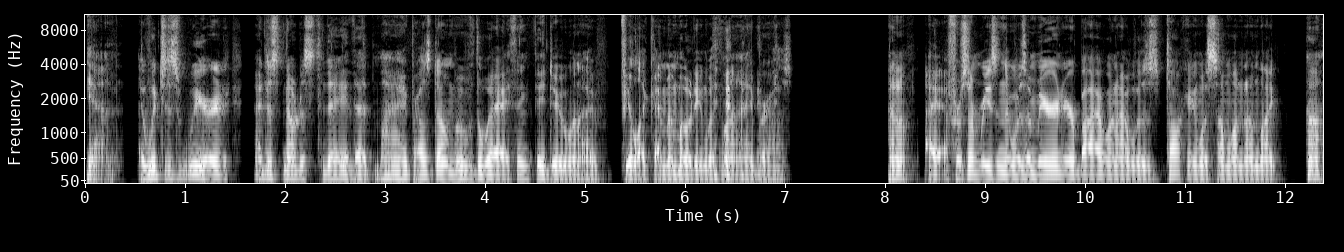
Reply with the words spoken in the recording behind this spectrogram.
Yeah. Which is weird. I just noticed today that my eyebrows don't move the way I think they do when I feel like I'm emoting with my eyebrows. I don't know. I, for some reason, there was a mirror nearby when I was talking with someone. And I'm like, huh,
